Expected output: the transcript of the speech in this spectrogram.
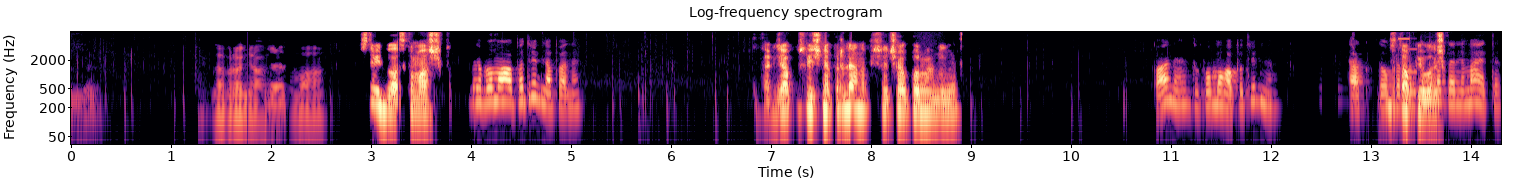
немає. Доброго дня, допомога. Стій, будь ласка, Машечка. Допомога потрібна, пане? Так, я посвідчення пригляну, після чого поновлю. Пане, допомога потрібна? Так, добре, Став ви показань не маєте?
